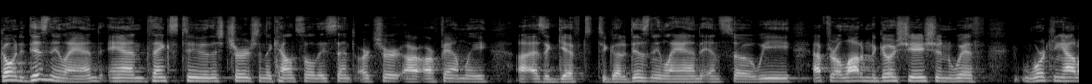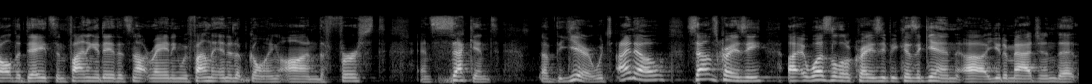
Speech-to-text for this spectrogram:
going to Disneyland, and thanks to this church and the council, they sent our church, our, our family, uh, as a gift to go to Disneyland. And so we, after a lot of negotiation with working out all the dates and finding a day that's not raining, we finally ended up going on the first and second of the year, which I know sounds crazy. Uh, it was a little crazy because, again, uh, you'd imagine that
